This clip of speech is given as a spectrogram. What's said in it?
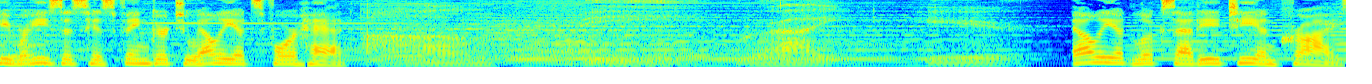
He raises his finger to Elliot's forehead. Right here. Elliot looks at E.T. and cries.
